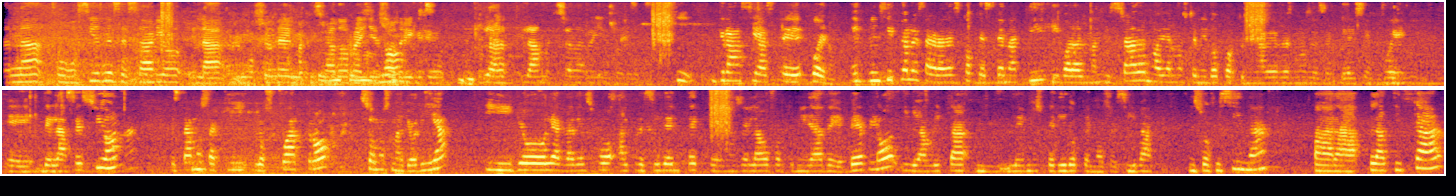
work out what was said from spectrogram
Ana, o si es necesario la remoción del magistrado Reyes Rodríguez. La, magistrada Reyes Rodríguez. Sí, gracias. Eh, bueno, en principio les agradezco que estén aquí, igual al magistrado, no habíamos tenido oportunidad de vernos desde que él se fue eh, de la sesión. Estamos aquí los cuatro, somos mayoría, y yo le agradezco al presidente que nos dé la oportunidad de verlo y ahorita mm, le hemos pedido que nos reciba en su oficina para platicar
